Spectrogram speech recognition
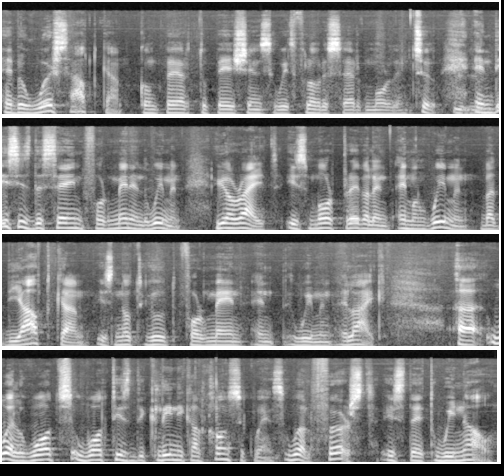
have a worse outcome compared to patients with flow reserve more than 2. Mm-hmm. And this is the same for men and women. You are right, it's more prevalent among women, but the outcome is not good for men and women alike. Uh, well, what's, what is the clinical consequence? Well, first is that we know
